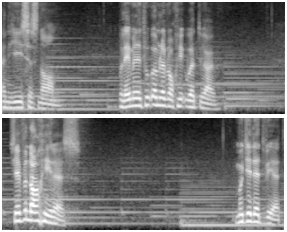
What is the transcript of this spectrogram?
in Jesus naam. Wil jy net vir oomblik nog die oë toe hou? As jy vandag hier is, moet jy dit weet.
